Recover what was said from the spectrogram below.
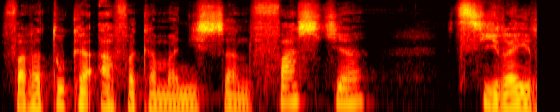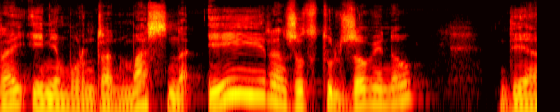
fa raha toa ka afaka manisa ny fasika tsirairay eny amoron-dranomasina eran'izao tontolo izao ianao, dia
